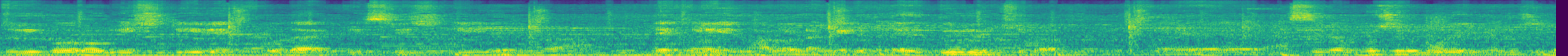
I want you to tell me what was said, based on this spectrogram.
তুই বড় মিষ্টি রে, খোদার কি সৃষ্টি রে? দেখলে ভালো লাগে। দুইজন ছিল। আসিফ আকবর ছিল মনির খান ছিল,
